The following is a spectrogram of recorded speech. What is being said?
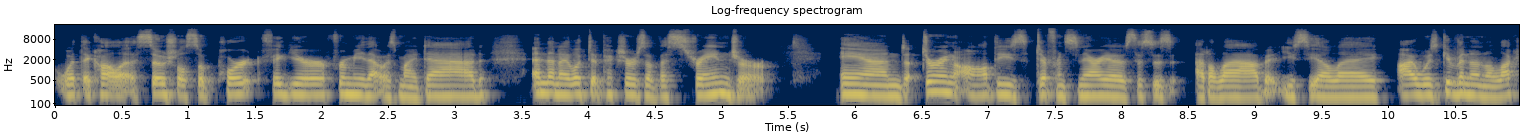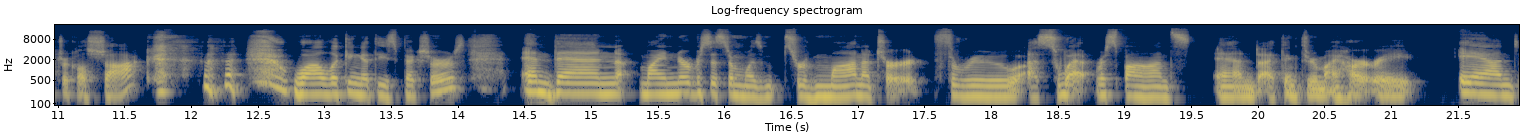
what they call a social support figure. For me, that was my dad. And then I looked at pictures of a stranger. And during all these different scenarios, this is at a lab at UCLA, I was given an electrical shock while looking at these pictures. And then my nervous system was sort of monitored through a sweat response and I think through my heart rate And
